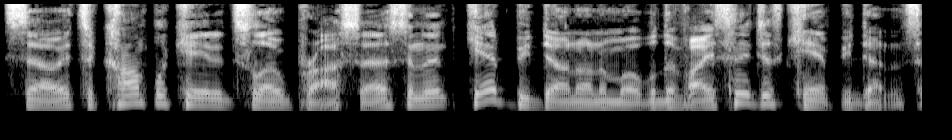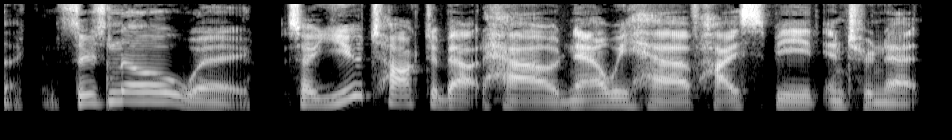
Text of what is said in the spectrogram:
So it's a complicated, slow process, and it can't be done on a mobile device, and it just can't be done in seconds. There's no way. So you talked about how now we have high speed internet,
